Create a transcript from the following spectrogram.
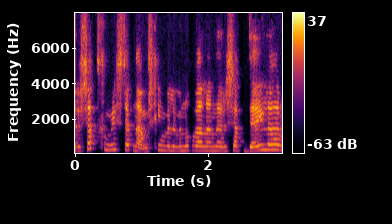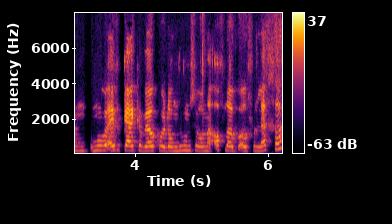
recept gemist heb. Nou, misschien willen we nog wel een recept delen. Moeten we even kijken welke we dan doen, zullen we na afloop overleggen.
